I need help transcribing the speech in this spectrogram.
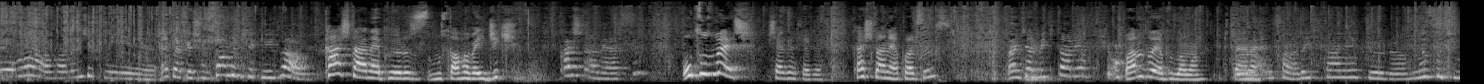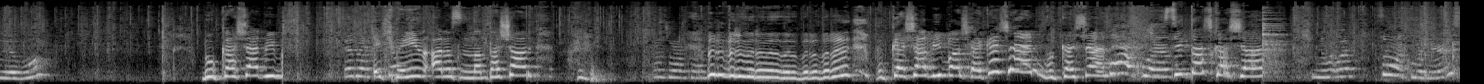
Oha sandviç ekmeği. Evet arkadaşlar sandviç ekmeğimizi aldık. Kaç tane yapıyoruz Mustafa Beycik? Kaç tane yersin? 35. Şaka şaka. Kaç tane yaparsınız? Ben kendime iki tane yapmışım. Bana da yap o zaman. Bir tane. Ben sana da iki tane yapıyorum. Nasıl açılıyor bu? Bu kaşar bir Evet arkadaşlar. ekmeğin arasından taşar. Dırı dırı dırı dırı dırı dırı dırı. Bu kaşar bir başka kaşar. Bu kaşar. Sitaş kaşar. Şimdi sonra kullanırız.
